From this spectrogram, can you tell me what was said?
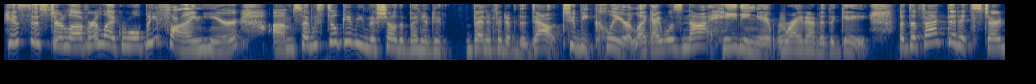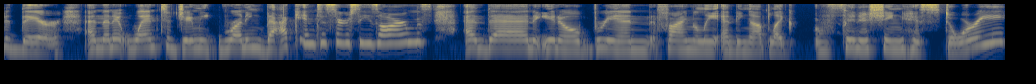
his sister lover. Like we'll be fine here. Um, so I was still giving the show the benefit benefit of the doubt. To be clear, like I was not hating it right out of the gate, but the fact that it started there and then it went to Jaime running back into Cersei's arms, and then you know Brienne finally ending up like finishing his story.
